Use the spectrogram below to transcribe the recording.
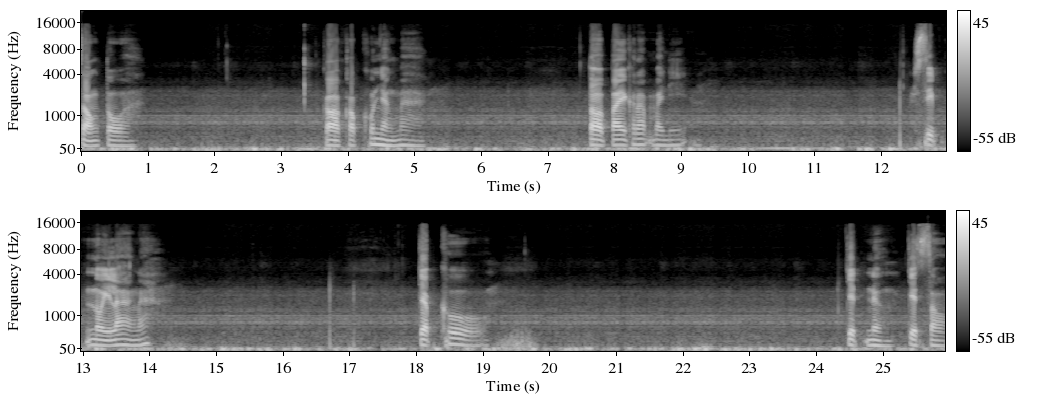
สองตัว ก็ขอบคุณอย่างมาก ต่อไปครับใบนี้สิบหน่วยล่างนะ จับคู่ เจ็ดหนึ่งเจ็ดสอง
